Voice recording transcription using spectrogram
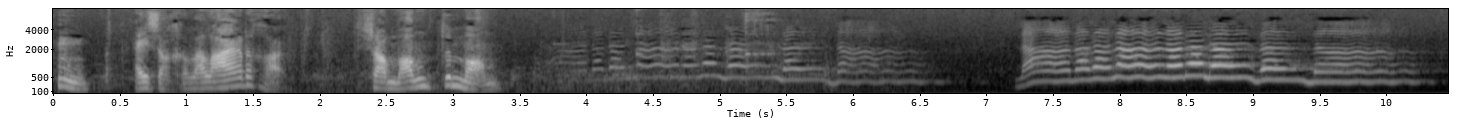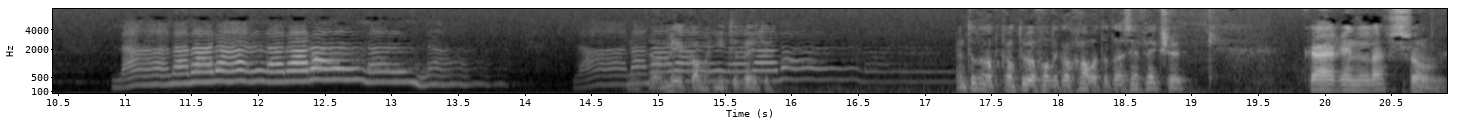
Hm, hij zag er wel aardig uit. Charmante man. Veel meer kwam ik niet te weten. En toen op kantoor vond ik al gauw dat dat zijn. Karin Larsson,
